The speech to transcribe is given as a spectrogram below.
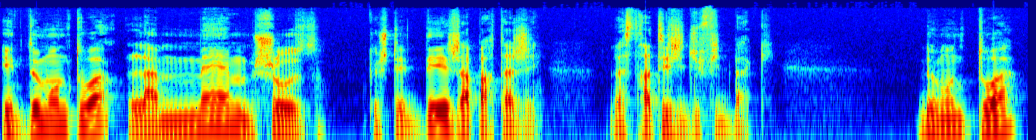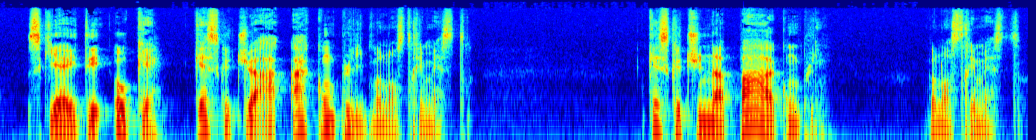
Et demande-toi la même chose que je t'ai déjà partagé, la stratégie du feedback. Demande-toi ce qui a été OK. Qu'est-ce que tu as accompli pendant ce trimestre? Qu'est-ce que tu n'as pas accompli pendant ce trimestre?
